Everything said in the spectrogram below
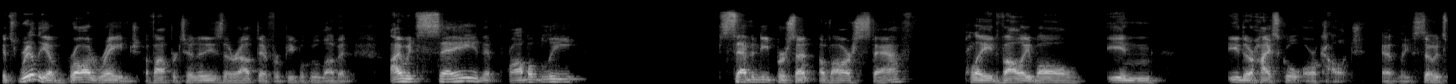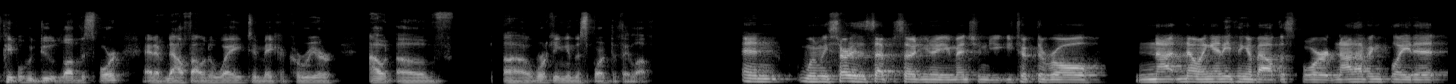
it's really a broad range of opportunities that are out there for people who love it. I would say that probably 70% of our staff played volleyball in either high school or college at least. So it's people who do love the sport and have now found a way to make a career out of uh, working in the sport that they love. And when we started this episode you know you mentioned you, you took the role not knowing anything about the sport, not having played it,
